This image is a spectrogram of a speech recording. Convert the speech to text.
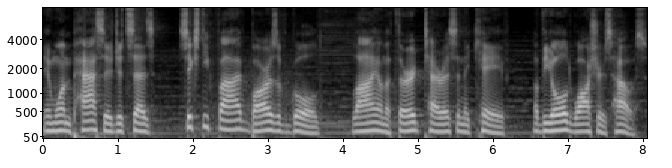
in one passage it says 65 bars of gold lie on the third terrace in the cave of the old washer's house.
